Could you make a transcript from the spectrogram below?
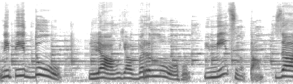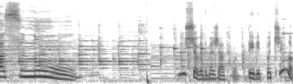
не піду. Лягу я в берлогу і міцно там засну. Ну що, ведмежатко, ти відпочила?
